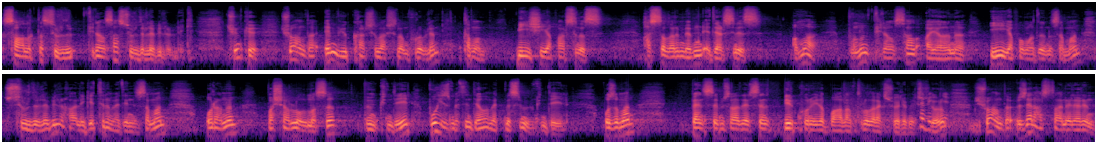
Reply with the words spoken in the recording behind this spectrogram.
sağlıkta sürdür, finansal sürdürülebilirlik. Çünkü şu anda en büyük karşılaşılan problem tamam bir işi yaparsınız, hastaları memnun edersiniz ama bunun finansal ayağını iyi yapamadığınız zaman, sürdürülebilir hale getiremediğiniz zaman oranın başarılı olması mümkün değil. Bu hizmetin devam etmesi mümkün değil. O zaman ben size müsaade ederseniz bir konuyla bağlantılı olarak söylemek Tabii istiyorum. ki. Şu anda özel hastanelerin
